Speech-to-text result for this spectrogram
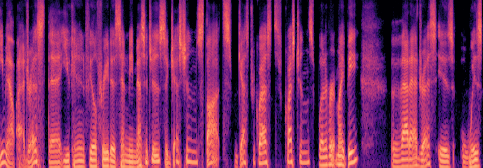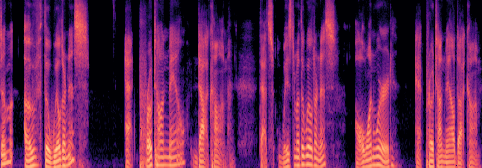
email address that you can feel free to send me messages, suggestions, thoughts, guest requests, questions, whatever it might be. That address is wisdom of the wilderness at protonmail.com. That's wisdom of the wilderness, all one word, at protonmail.com.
